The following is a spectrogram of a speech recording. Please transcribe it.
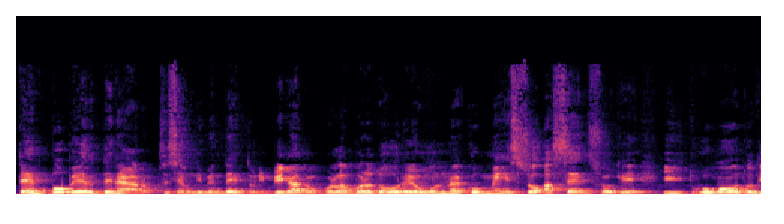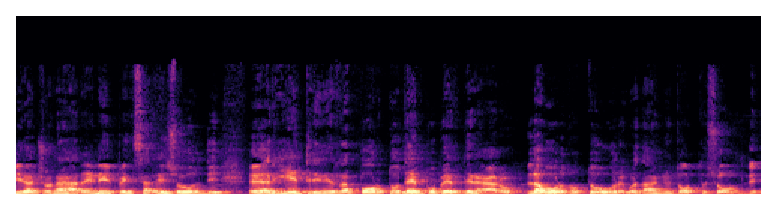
Tempo per denaro. Se sei un dipendente, un impiegato, un collaboratore, un commesso, ha senso che il tuo modo di ragionare nel pensare ai soldi eh, rientri nel rapporto tempo per denaro. Lavoro 8 ore, guadagno 8 soldi.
